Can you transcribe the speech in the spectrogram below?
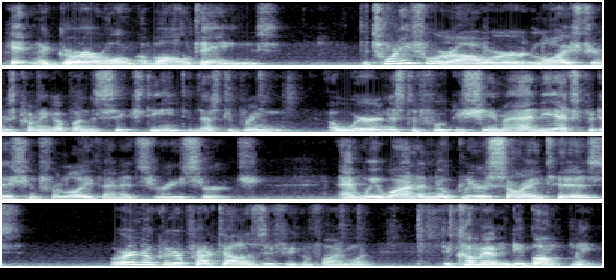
hitting a girl of all things. The 24-hour live stream is coming up on the 16th, and that's to bring awareness to Fukushima and the Expedition for Life and its research. And we want a nuclear scientist or a nuclear proctologist, if you can find one, to come out and debunk me.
